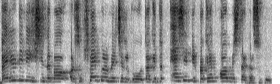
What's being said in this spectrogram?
बेल नोटिफिकेशन दबाओ और सब्सक्राइब करो मेरे चैनल को ताकि तुम ऐसे टिकटॉक और मिस ना कर सको।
